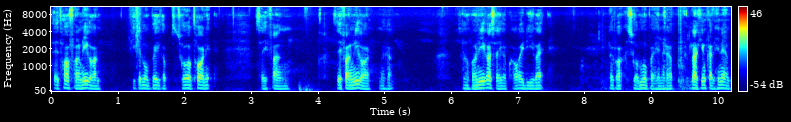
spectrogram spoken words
ใส่ท่อฝั่งนี้ก่อน ที่จะลงไปกับช่วงท่อนี้ใส่ฝั่งใส่ฝั่งนี้ก่อนนะครับ ส่วนฝั่งนี้ก็ใส่กับเขาไอดีไว้ แล้วก็สวมลงไปนะครับลากเข็มขัดให้แน่น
